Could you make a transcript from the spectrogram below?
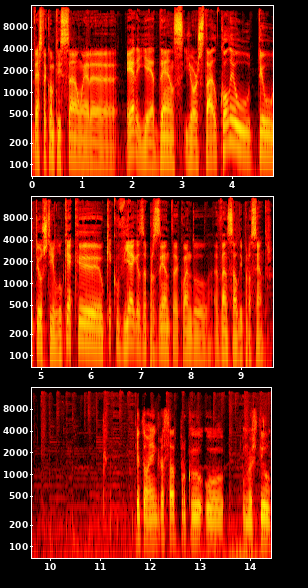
desta competição era, era e é Dance Your Style. Qual é o teu, teu estilo? O que, é que, o que é que o Viegas apresenta quando avança ali para o centro? Então, é engraçado porque o, o meu estilo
